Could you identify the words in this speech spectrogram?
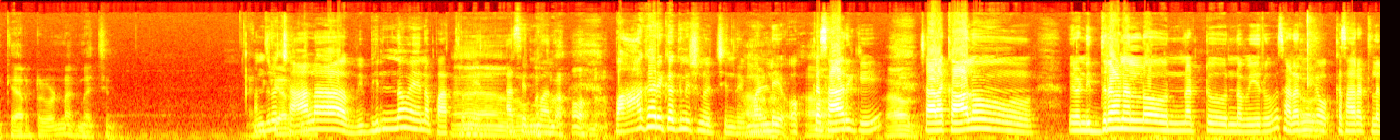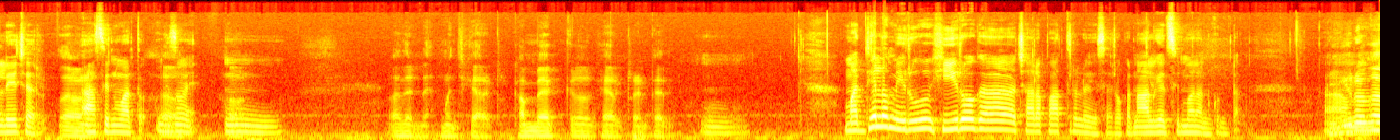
క్యారెక్టర్ కూడా నాకు నచ్చింది. అందులో చాలా విభిన్నమైన పాత్ర ఆ, సినిమాలో. బాగా రికగ్నిషన్ వచ్చింది. మళ్ళీ ఒక్కసారికి. చాలా కాలం మీరు నిద్రాణంలో ఉన్నట్టు ఉన్న మీరు సడన్గా ఒక్కసారి అట్లా లేచారు. ఆ సినిమాతో. నిజమే. అదండి మంచి క్యారెక్టర్ కమ్బ్యాక్ క్యారెక్టర్ అంటే అది. మధ్యలో మీరు హీరోగా చాలా పాత్రలు వేశారు ఒక నాలుగైదు సినిమాలు అనుకుంటా. హీరోగా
